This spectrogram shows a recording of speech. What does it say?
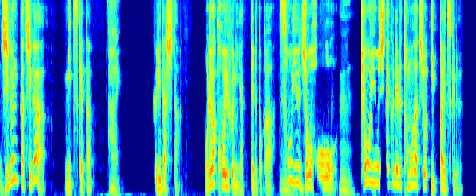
自分たちが見つけたはい。繰り出した俺はこういう風にやってるとか、うん。そういう情報をうん。共有してくれる友達をいっぱい作る。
